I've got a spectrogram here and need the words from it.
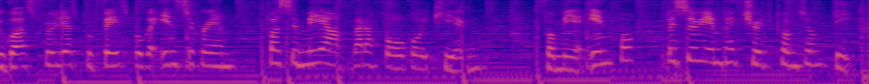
Du kan også følge os på Facebook og Instagram for at se mere om, hvad der foregår i kirken. For mere info, besøg impactchurch.dk.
